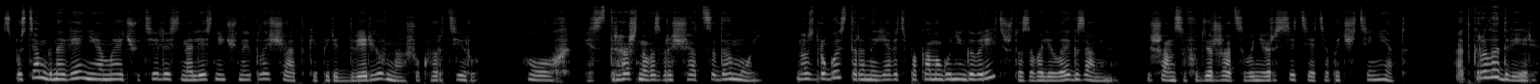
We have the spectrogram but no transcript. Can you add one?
Спустя мгновение мы очутились на лестничной площадке перед дверью в нашу квартиру. Ох, и страшно возвращаться домой. Но, с другой стороны, я ведь пока могу не говорить, что завалила экзамены, и шансов удержаться в университете почти нет. Открыла дверь,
